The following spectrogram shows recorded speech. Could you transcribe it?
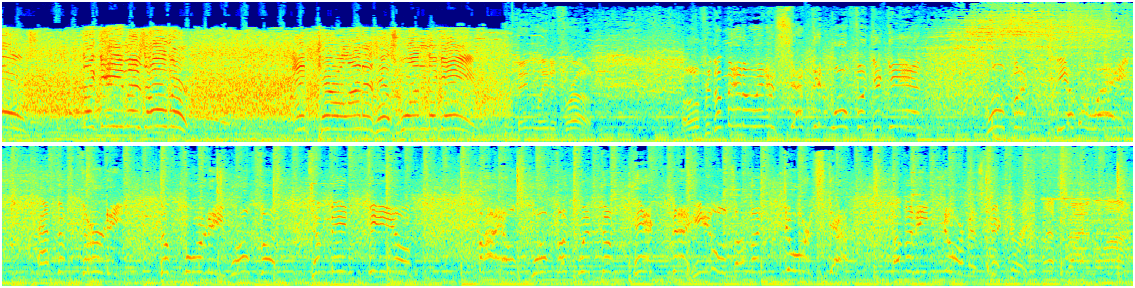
holds. The game is over. And Carolina has won the game. Finley to throw. Over the middle, intercepted. Wolford again. Wolford the other way at the 30, the 40. Wolford to midfield. Miles Wolford with the pick. The heels on the doorstep of an enormous victory. Left side of the line.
